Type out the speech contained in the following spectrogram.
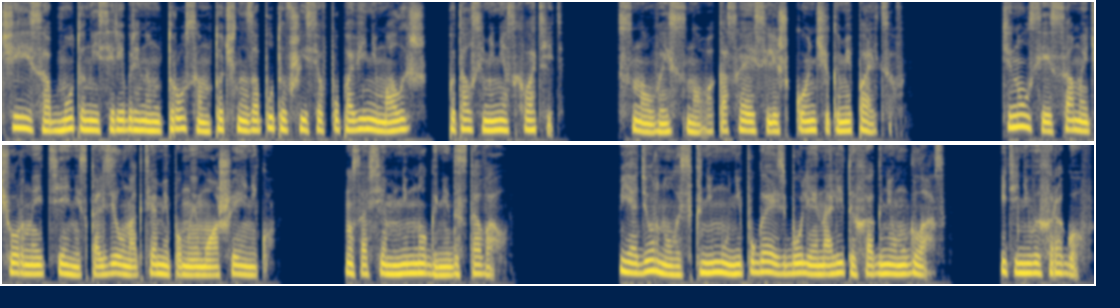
Чейз, обмотанный серебряным тросом, точно запутавшийся в пуповине малыш, пытался меня схватить. Снова и снова, касаясь лишь кончиками пальцев. Тянулся из самой черной тени, скользил ногтями по моему ошейнику, но совсем немного не доставал. Я дернулась к нему, не пугаясь более налитых огнем глаз и теневых рогов,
